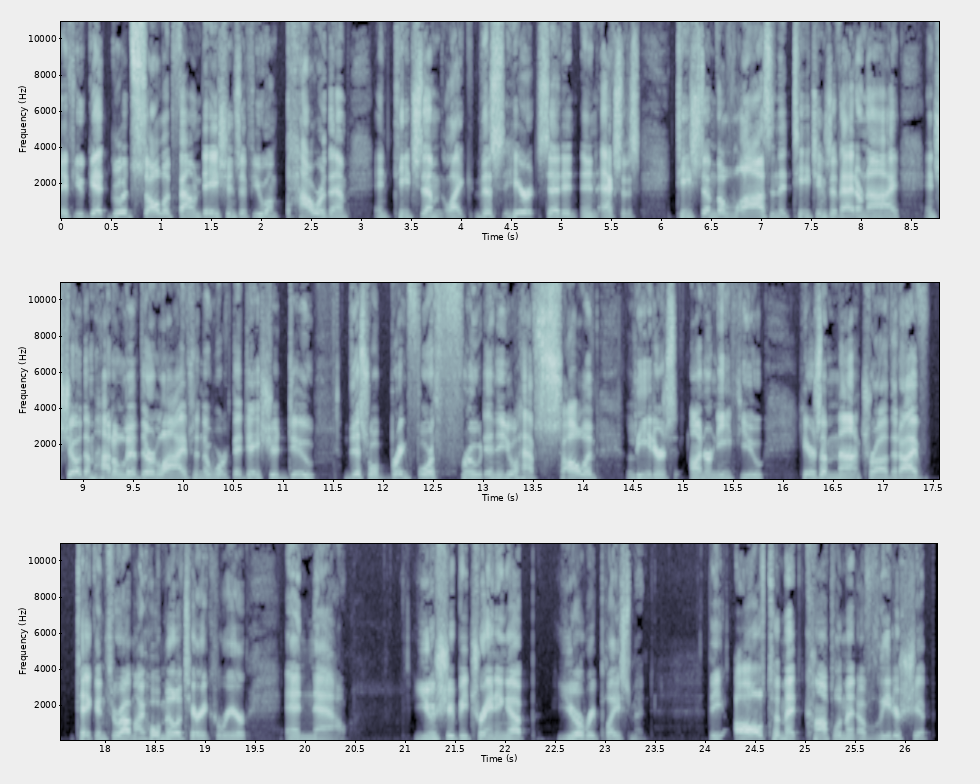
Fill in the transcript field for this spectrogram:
If you get good, solid foundations, if you empower them and teach them, like this here it said in, in Exodus, teach them the laws and the teachings of Adonai and show them how to live their lives and the work that they should do. This will bring forth fruit, and then you'll have solid leaders underneath you. Here's a mantra that I've taken throughout my whole military career and now you should be training up your replacement. The ultimate complement of leadership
